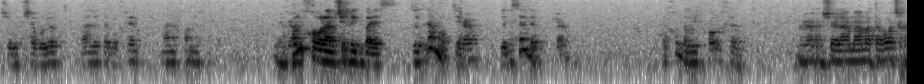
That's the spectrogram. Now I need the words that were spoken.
של אפשרויות, ואז אתה בוחר מה נכון לך. אתה יכול לבחור להמשיך להתבאס, זאת גם אופציה, כן. זה בסדר. כן. אתה יכול גם לבחור אחרת. השאלה מה המטרות שלך,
